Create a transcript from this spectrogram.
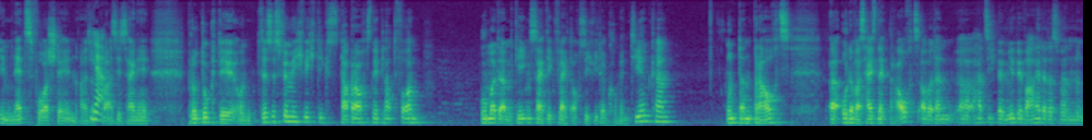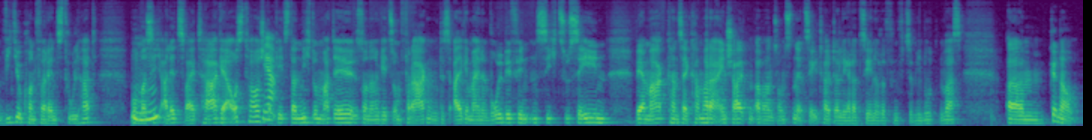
im Netz vorstellen, also ja. quasi seine Produkte und das ist für mich wichtig. Da braucht es eine Plattform, wo man dann gegenseitig vielleicht auch sich wieder kommentieren kann. Und dann braucht's äh, oder was heißt nicht braucht's, aber dann äh, hat sich bei mir bewahrheitet, dass man ein Videokonferenztool hat, wo mhm. man sich alle zwei Tage austauscht. Ja. Da geht's dann nicht um Mathe, sondern geht's um Fragen des allgemeinen Wohlbefindens, sich zu sehen. Wer mag, kann seine Kamera einschalten, aber ansonsten erzählt halt der Lehrer 10 oder 15 Minuten was. Ähm, genau,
